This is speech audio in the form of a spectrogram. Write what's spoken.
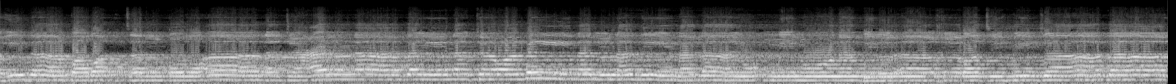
وإذا قرأت القرآن جعلنا بينك وبين الذين لا يؤمنون بالآخرة حجابا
